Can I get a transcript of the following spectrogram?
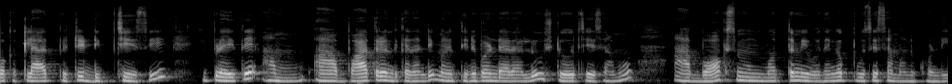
ఒక క్లాత్ పెట్టి డిప్ చేసి ఇప్పుడైతే ఆ పాత్ర ఉంది కదండి మనం తినుబండారాలు స్టోర్ చేసాము. ఆ బాక్స్ మొత్తం ఈ విధంగా పూసేసామనుకోండి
